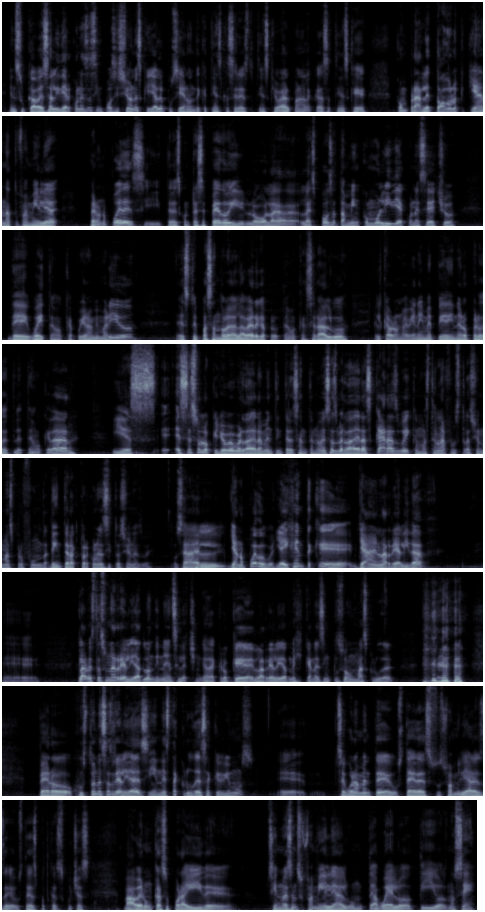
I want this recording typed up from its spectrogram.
en su cabeza lidiar con esas imposiciones que ya le pusieron de que tienes que hacer esto, tienes que llevar el pan a la casa, tienes que comprarle todo lo que quieran a tu familia, pero no puedes y te ves contra ese pedo y luego la, la esposa también cómo lidia con ese hecho de, güey, tengo que apoyar a mi marido, estoy pasándole a la verga, pero tengo que hacer algo, el cabrón me viene y me pide dinero, pero le tengo que dar. Y es, es eso lo que yo veo verdaderamente interesante, ¿no? Esas verdaderas caras, güey, que muestran la frustración más profunda de interactuar con esas situaciones, güey. O sea, el ya no puedo, güey. Y hay gente que ya en la realidad, eh, claro, esta es una realidad londinense, la chingada. Creo que la realidad mexicana es incluso aún más cruda. Pero justo en esas realidades y en esta crudeza que vivimos, eh, seguramente ustedes, sus familiares de ustedes, podcast escuchas, va a haber un caso por ahí de, si no es en su familia, algún abuelo, tíos, no sé.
